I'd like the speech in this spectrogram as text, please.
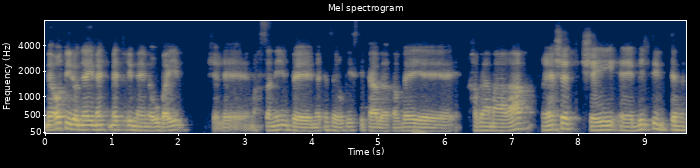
מאות מיליוני מטרים מרובעים של מחסנים ומרכזי לוגיסטיקה ברחבי המערב, רשת שהיא בלתי ניתנת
